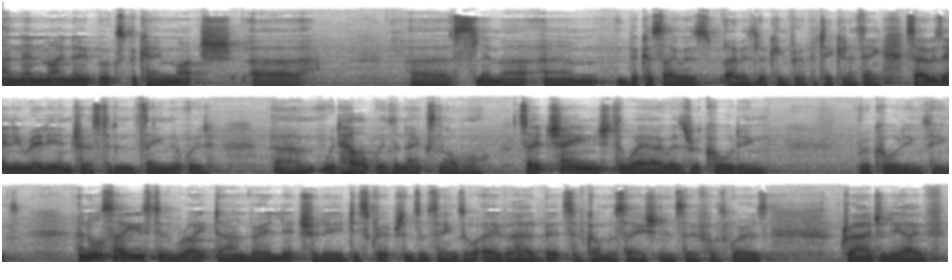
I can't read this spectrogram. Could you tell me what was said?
and then my notebooks became much uh, uh, slimmer um, because I was I was looking for a particular thing. So I was only really interested in the thing that would um, would help with the next novel. So it changed the way I was recording recording things. And also, I used to write down very literally descriptions of things or overheard bits of conversation and so forth. Whereas gradually, I've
